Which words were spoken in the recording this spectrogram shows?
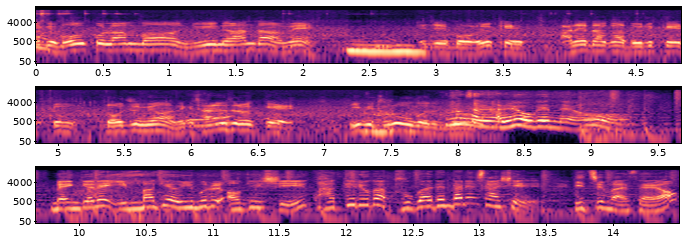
이렇게 먹을 걸로 한번 유인을 한 다음에 이제 뭐 이렇게 안에다가도 이렇게 좀 넣어주면 이렇게 자연스럽게 입이 들어오거든요. 항상 달려오겠네요. 맹견의 입막의 의무를 어길 시 과태료가 부과된다는 사실 잊지 마세요.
